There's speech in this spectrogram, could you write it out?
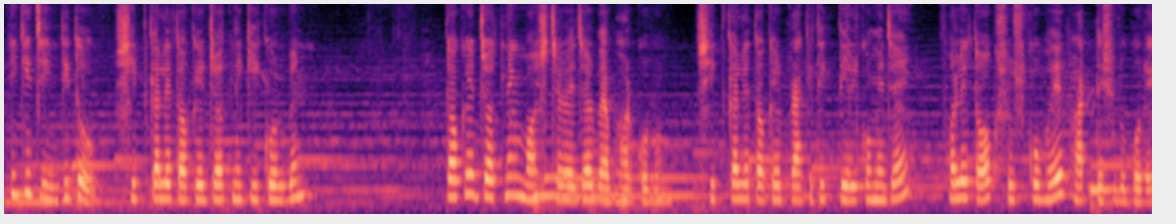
আপনি কি চিন্তিত? শীতকালে ত্বকের যত্নে কি করবেন? ত্বকের যত্নে ময়শ্চারাইজার ব্যবহার করুন। শীতকালে ত্বকের প্রাকৃতিক তেল কমে যায়, ফলে ত্বক শুষ্ক হয়ে ফাটতে শুরু করে।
